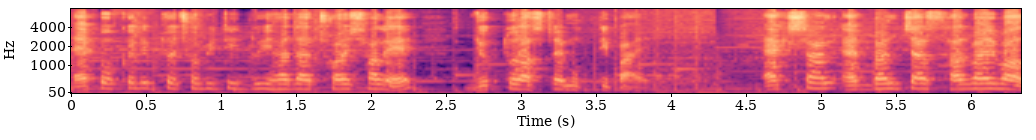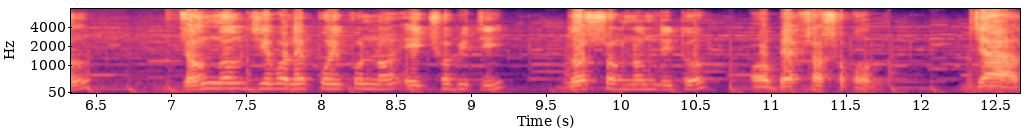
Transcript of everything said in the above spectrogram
অ্যাপোক্যালিপ্ট ছবিটি দুই হাজার ছয় সালে যুক্তরাষ্ট্রে মুক্তি পায়। অ্যাকশন অ্যাডভেঞ্চার সার্ভাইভাল জঙ্গল জীবনে পরিপূর্ণ এই ছবিটি দর্শক নন্দিত ও ব্যবসা সফল, যার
